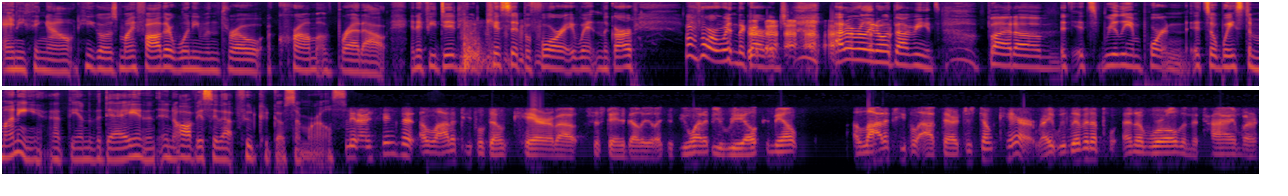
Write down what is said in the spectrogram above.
anything out. He goes, My father wouldn't even throw a crumb of bread out. And if he did, he would kiss it before it went in the garbage. Before it went in the garbage. I don't really know what that means, but um, it, it's really important. It's a waste of money at the end of the day, and, and obviously that food could go somewhere else. I mean, I think that a lot of people don't care about sustainability. Like, if you want to be real, Camille, a lot of people out there just don't care, right? We live in a pl- in a world and a time where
